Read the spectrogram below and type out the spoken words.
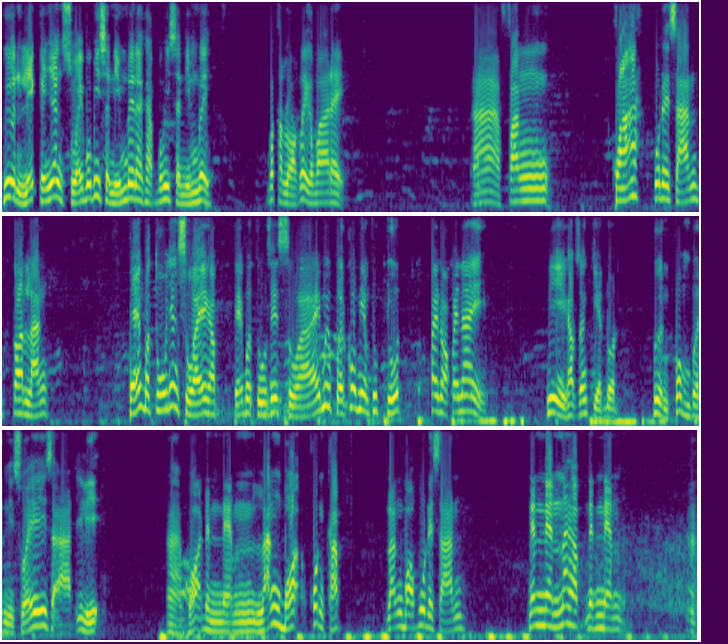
พื้นเล็กกันยังสวยบ่มีสนิมเลยนะครับบ่มีสนิมเลยบ่ถลอกเลยก็ว่าได้ อ่า ฟัง ขวาผู้โดยสารตอนหลัง แผงประตูยังสวยครับแผงประตูสวยๆมือเปิดโครเมียมทุกจุดภายนอกภายใน นี่ครับสังเกตรถพื้นพ่มเพิ่นนี่สวยสะอาดอีหลีอ่าเบาะแน่นๆหลังเบาะคนขับหลังเบาะผู้โดยสาร แน่นๆนะครับ แน่นๆอะ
